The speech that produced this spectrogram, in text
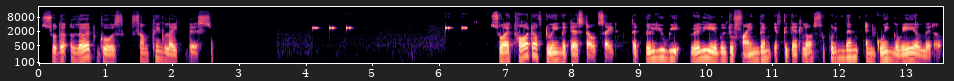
So the alert goes something like this. So I thought of doing a test outside that will you be really able to find them if they get lost? So putting them and going away a little.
